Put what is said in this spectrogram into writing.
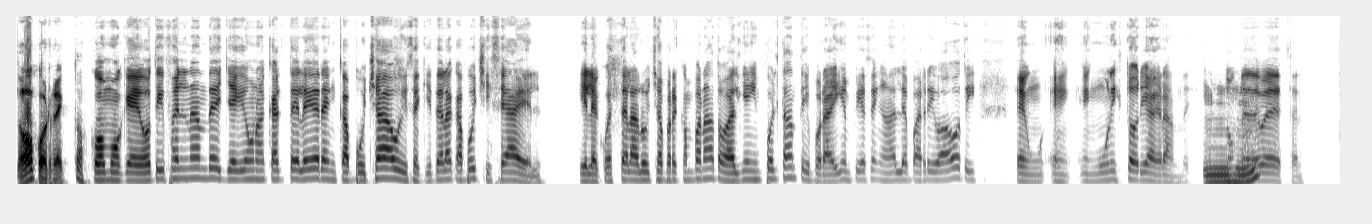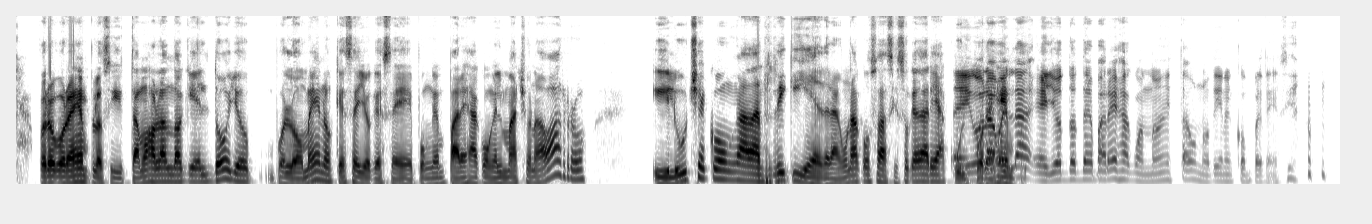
No, correcto. Como que Oti Fernández llegue a una cartelera encapuchado y se quite la capucha y sea él y le cueste la lucha por el campeonato a alguien importante y por ahí empiecen a darle para arriba a Oti en, en, una historia grande, donde debe de estar. Pero por ejemplo, si estamos hablando aquí del dojo, por lo menos, qué sé yo, que se ponga en pareja con el macho Navarro y luche con Adam Ricky Edra, una cosa así, eso quedaría cool, por ejemplo. ellos dos de pareja cuando han estado no tienen competencia.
